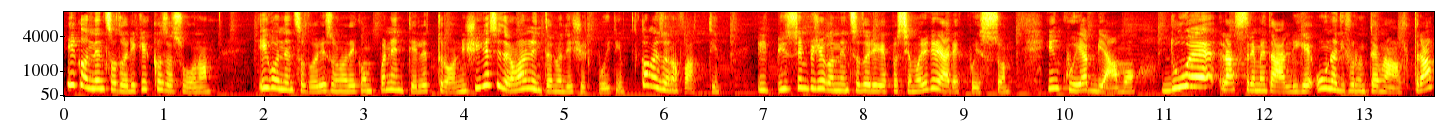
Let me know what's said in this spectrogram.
I condensatori che cosa sono? I condensatori sono dei componenti elettronici che si trovano all'interno dei circuiti. Come sono fatti? Il più semplice condensatore che possiamo ricreare è questo, in cui abbiamo due lastre metalliche, una di fronte a un'altra,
